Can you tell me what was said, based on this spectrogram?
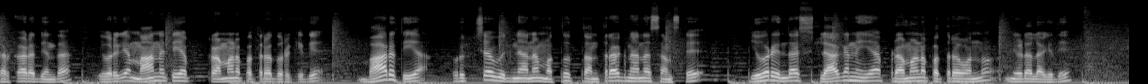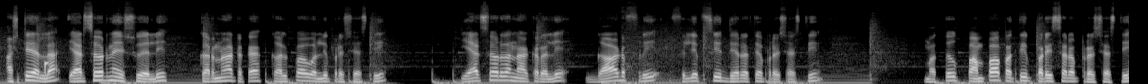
ಸರ್ಕಾರದಿಂದ ಇವರಿಗೆ ಮಾನ್ಯತೆಯ ಪ್ರಮಾಣ ಪತ್ರ ದೊರಕಿದೆ. ಭಾರತೀಯ ವೃಕ್ಷ ವಿಜ್ಞಾನ ಮತ್ತು ತಂತ್ರಜ್ಞಾನ ಸಂಸ್ಥೆ ಇವರಿಂದ ಶ್ಲಾಘನೀಯ ಪ್ರಮಾಣ ಪತ್ರವನ್ನು ನೀಡಲಾಗಿದೆ. ಅಷ್ಟೇ ಅಲ್ಲ, ಎರಡು ಸಾವಿರನೇ ಇಸ್ವಿಯಲ್ಲಿ ಕರ್ನಾಟಕ ಕಲ್ಪವಲ್ಲಿ ಪ್ರಶಸ್ತಿ ಎರಡು ಸಾವಿರದ ನಾಲ್ಕರಲ್ಲಿ ಗಾಡ್ ಫ್ರೀ ಫಿಲಿಪ್ಸಿ ದೇವತೆ ಪ್ರಶಸ್ತಿ ಮತ್ತು ಪಂಪಾಪತಿ ಪರಿಸರ ಪ್ರಶಸ್ತಿ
